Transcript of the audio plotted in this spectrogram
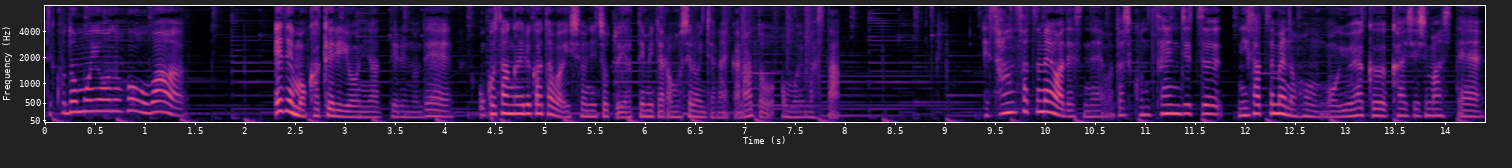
で子供用の方は絵でも描けるようになっているのでお子さんがいる方は一緒にちょっとやってみたら面白いんじゃないかなと思いました。3冊目はですね私この先日2冊目の本を予約開始しまして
